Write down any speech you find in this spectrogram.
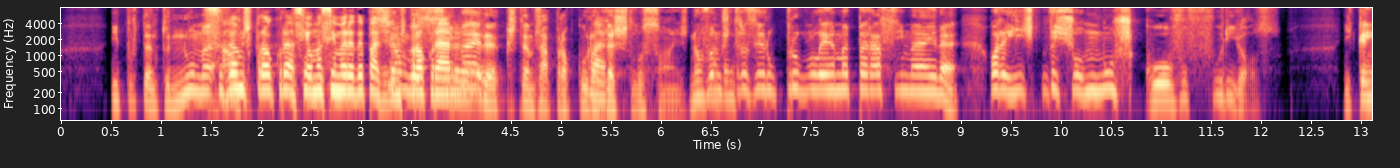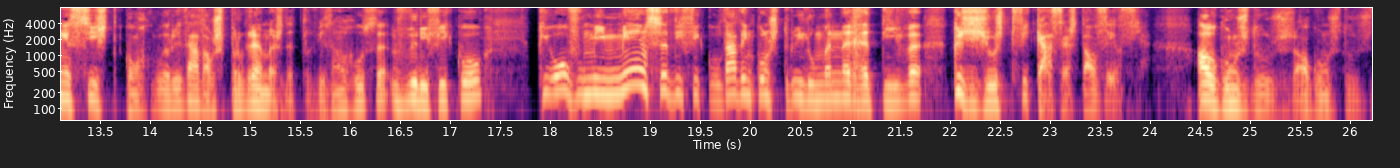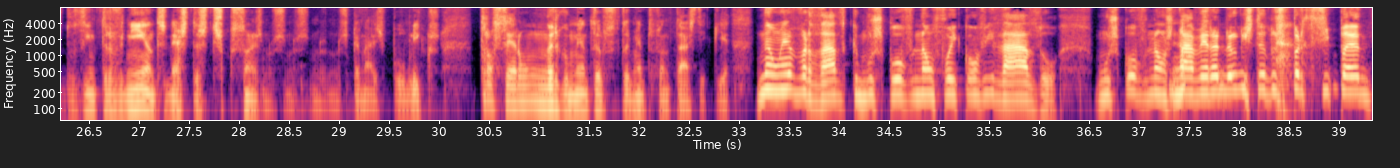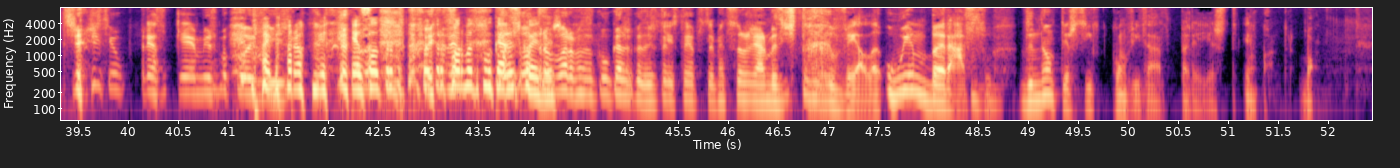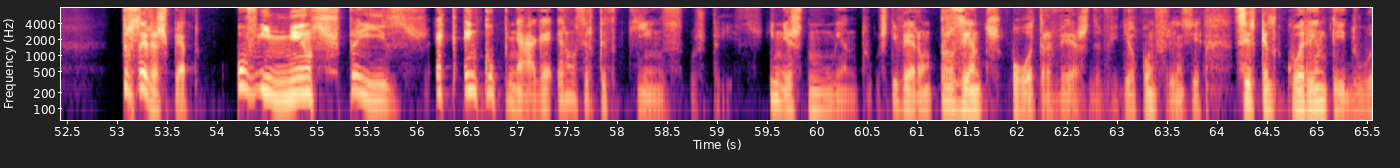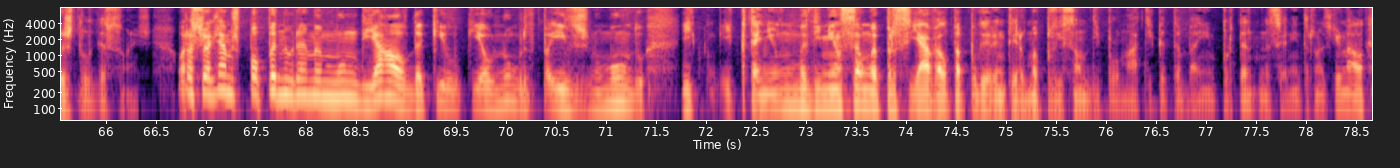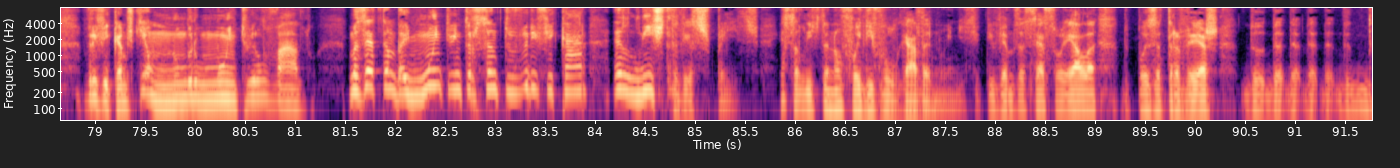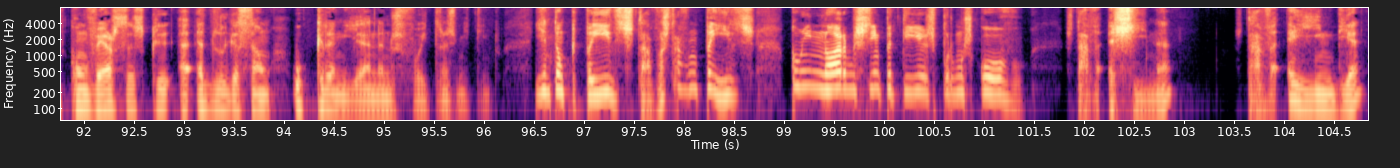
E, portanto, numa. Se vamos procurar, se é uma Cimeira da Paz, se vamos é uma procurar. Cimeira que estamos à procura claro. das soluções. Não vamos não trazer o problema para a Cimeira. Ora, isto deixou Moscovo furioso. E quem assiste com regularidade aos programas da televisão russa verificou que houve uma imensa dificuldade em construir uma narrativa que justificasse esta ausência alguns dos, alguns dos, dos intervenientes nestas discussões nos, nos, nos, canais públicos trouxeram um argumento absolutamente fantástico. Que é, não é verdade que Moscou não foi convidado. Moscou não estava, era na lista dos participantes. Parece que é a mesma coisa. É só outra, outra forma de colocar é as coisas. outra forma de colocar as coisas. Isto, isto é absolutamente extraordinário, mas isto revela o embaraço de não ter sido convidado para este encontro. Bom, terceiro aspecto, Houve imensos países. É que em Copenhaga eram cerca de 15 os países. E neste momento estiveram presentes, ou através de videoconferência, cerca de 42 delegações. Ora, se olharmos para o panorama mundial daquilo que é o número de países no mundo e, e que tenham uma dimensão apreciável para poderem ter uma posição diplomática também importante na cena internacional, verificamos que é um número muito elevado. Mas é também muito interessante verificar a lista desses países. Essa lista não foi divulgada no início. Tivemos acesso a ela depois através de, de, de, de conversas que a, a delegação ucraniana nos foi transmitindo. E então que países estavam? Estavam países com enormes simpatias por Moscovo. Estava a China, estava a Índia,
